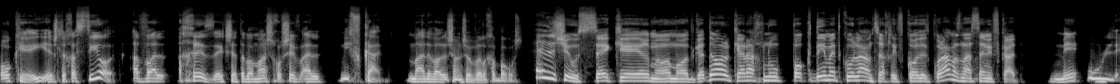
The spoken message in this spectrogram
אוקיי יש לך סטיות אבל אחרי זה כשאתה ממש חושב על מפקד מה הדבר הראשון שעובר לך בראש? איזשהו סקר מאוד מאוד גדול, כי אנחנו פוקדים את כולם, צריך לפקוד את כולם, אז נעשה מפקד. מעולה.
